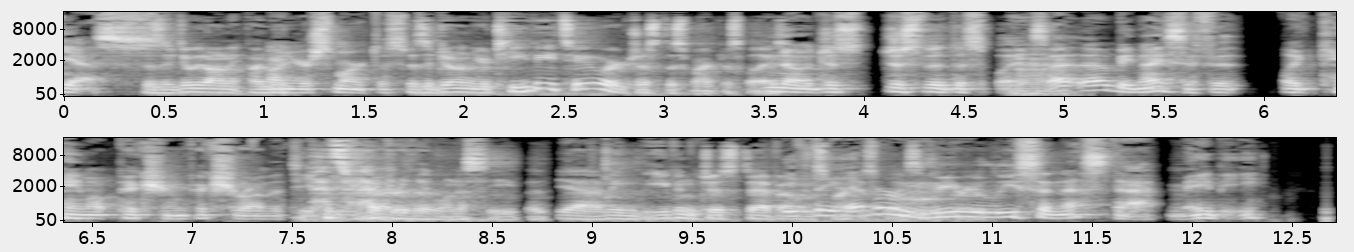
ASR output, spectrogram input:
Yes. does it do it on on, on your, your smart display? does it do it on your TV too or just the smart displays? No, just just the displays. That, that would be nice if it like came up picture in picture on the TV. That's what I really want to see. But yeah, I mean even just to have if the they ever displays would great. re-release a Nest app, maybe.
